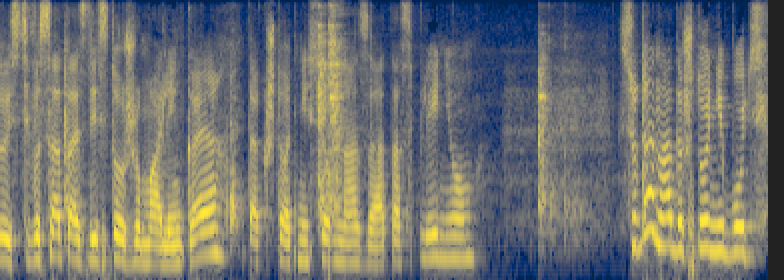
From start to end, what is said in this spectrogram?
То есть высота здесь тоже маленькая, так что отнесем назад асплениум. Сюда надо что-нибудь...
